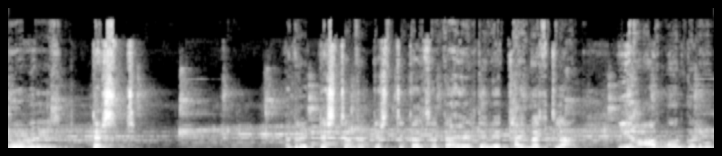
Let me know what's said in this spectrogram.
ಓವರೀಸ್, ಟೆಸ್ಟ್. ಅಂದರೆ ಟೆಸ್ಟ್ ಅಂದರೆ ಟೆಸ್ಟಿಕಲ್ಸ್ ಅಂತ ಹೇಳ್ತೇವೆ, ಥೈಮಸ್ ಕ್ಲಾನ್. ಈ ಹಾರ್ಮೋನ್ಗಳು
